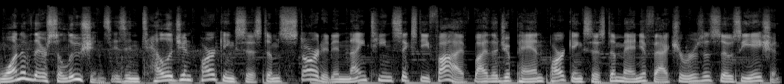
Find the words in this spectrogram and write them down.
One of their solutions is intelligent parking systems started in 1965 by the Japan Parking System Manufacturers Association.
